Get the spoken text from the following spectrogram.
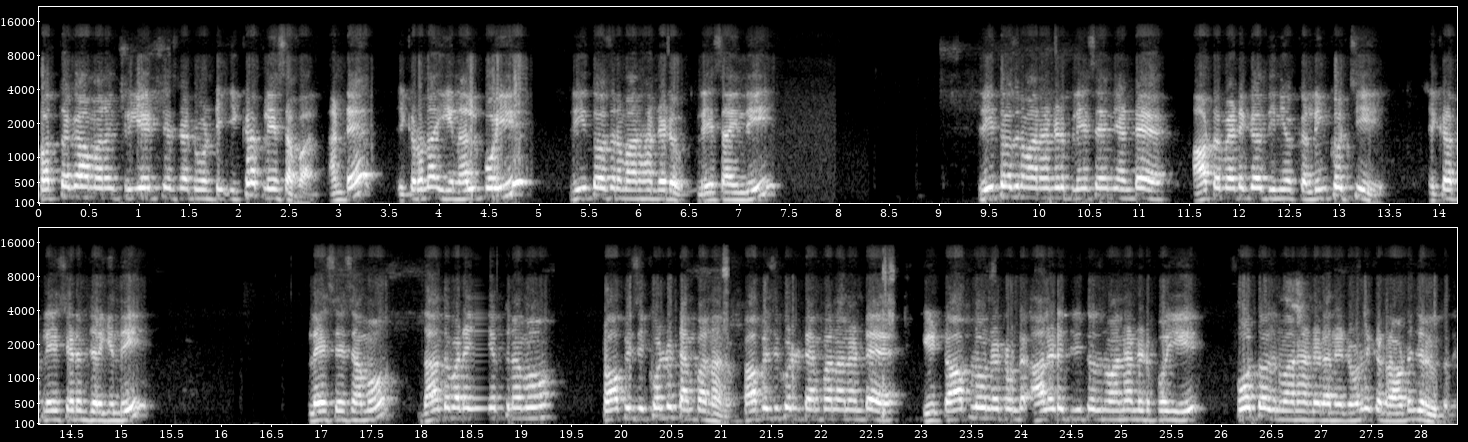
కొత్తగా మనం క్రియేట్ చేసినటువంటి ఇక్కడ ప్లేస్ అవ్వాలి. అంటే ఇక్కడ ఉన్న ఈ నల్ పోయి three thousand one hundred place అయింది. Three thousand one hundred place అయింది అంటే ఆటోమేటిక్గా దీని యొక్క లింక్ వచ్చి ఇక్కడ ప్లేస్ చేయడం జరిగింది. ప్లేస్ చేసాము. దాంతోపాటు ఏం చెప్తున్నాము? Top is equal to temp అన్నాను. Top is equal to temp అన్నాను అంటే ఈ టాప్లో ఉన్నటువంటి already three thousand one hundred పోయి ఫోర్ థౌజండ్ వన్ హండ్రెడ్ అనేటువంటిది ఇక్కడ రావడం జరుగుతుంది.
